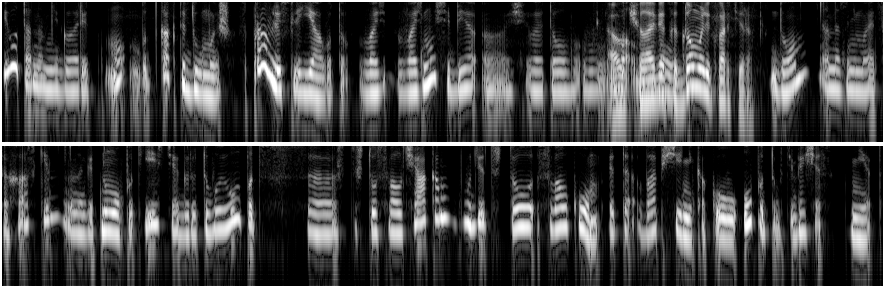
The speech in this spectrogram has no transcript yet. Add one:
И вот она мне говорит, вот как ты думаешь, справлюсь ли я, вот возьму себе э, этого А у человека волка. дом или квартира? Дом, она занимается хаски, она говорит, ну опыт есть, я говорю, твой опыт, с, что с волчаком будет, что с волком, это вообще никакого опыта у тебя сейчас нет.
